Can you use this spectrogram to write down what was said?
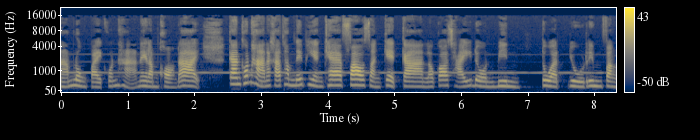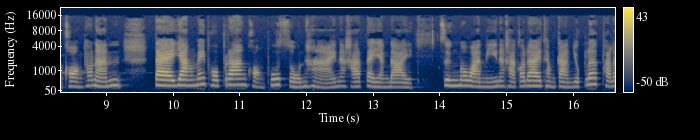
น้ำลงไปค้นหาในลำคลองได้ การค้นหานะคะทำได้เพียงแค่เฝ้าสังเกตการ์แล้วก็ใช้โดรนบินตรวจอยู่ริมฝั่งคลองเท่านั้น แต่ยังไม่พบร่างของผู้สูญหายนะคะ แต่อย่างใด ซึ่งเมื่อวานนี้นะคะก็ได้ทำการยกเลิกภาร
